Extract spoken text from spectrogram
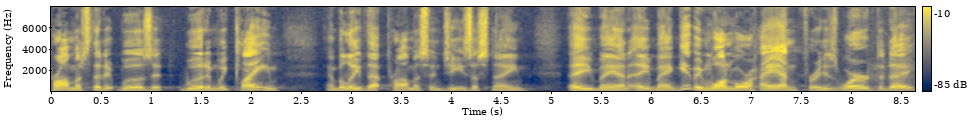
promised that it was, it would, and we claim and believe that promise in Jesus' name. Amen. Amen. Give him one more hand for his word today.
